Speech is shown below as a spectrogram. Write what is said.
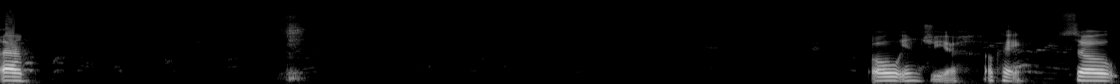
Um, OMG. Okay, so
